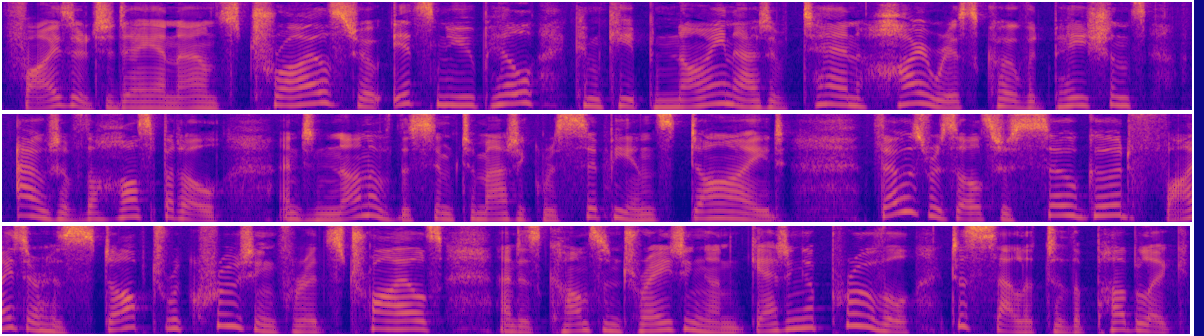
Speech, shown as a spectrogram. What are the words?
Pfizer today announced trials show its new pill can keep 9 out of 10 high risk COVID patients out of the hospital, and none of the symptomatic recipients died. Those results are so good, Pfizer has stopped recruiting for its trials and is concentrating on getting approval to sell it to the public.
